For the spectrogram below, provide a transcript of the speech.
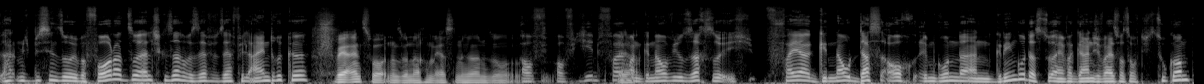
Äh, hat mich ein bisschen so überfordert, so ehrlich gesagt, aber sehr, sehr viele Eindrücke. Schwer einzuordnen, so nach dem ersten Hören. So. Auf, auf jeden Fall, Ja. Mann, genau wie du sagst, so ich feiere genau das auch im Grunde an Gringo, dass du einfach gar nicht weißt, was auf dich zukommt.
